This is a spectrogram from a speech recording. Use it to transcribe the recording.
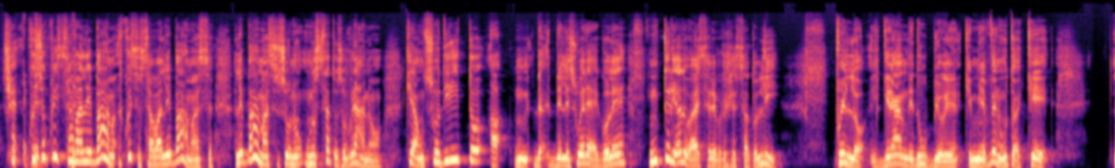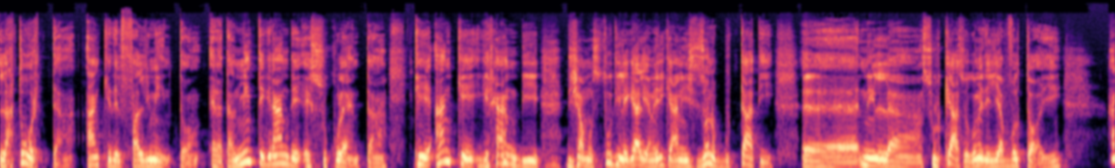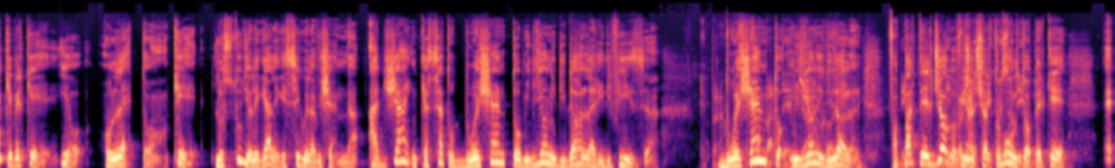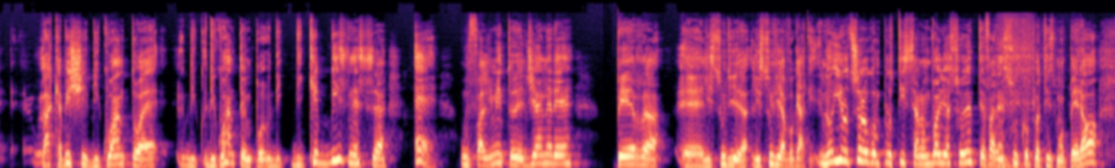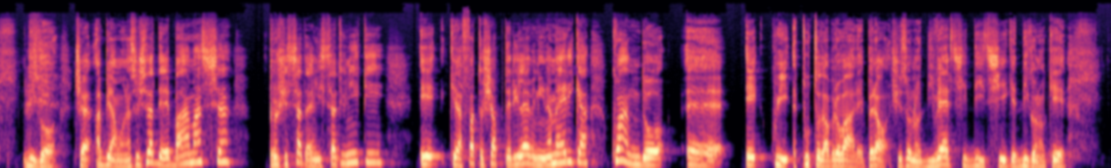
Cioè, questo qui stava alle Bahamas, questo stava alle Bahamas. Le Bahamas sono uno stato sovrano che ha un suo diritto, ha un, d- delle sue regole, in teoria doveva essere processato lì quello, il grande dubbio che, che mi è venuto è che la torta anche del fallimento era talmente grande e succulenta che anche i grandi diciamo, studi legali americani si sono buttati eh, nel, sul caso come degli avvoltoi, anche perché io ho letto che lo studio legale che segue la vicenda ha già incassato 200 milioni di dollari di fees 200 milioni di dollari. Fa di, parte del gioco fino a un certo punto tipo. perché eh, là capisci di quanto è, di, di, quanto è, di, di che business è un fallimento del genere per eh, gli, studi, gli studi avvocati. No, io non sono complottista, non voglio assolutamente fare nessun complottismo, però dico, cioè, abbiamo una società delle Bahamas processata negli Stati Uniti e che ha fatto Chapter 11 in America quando eh, e qui è tutto da provare, però ci sono diversi indizi che dicono che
